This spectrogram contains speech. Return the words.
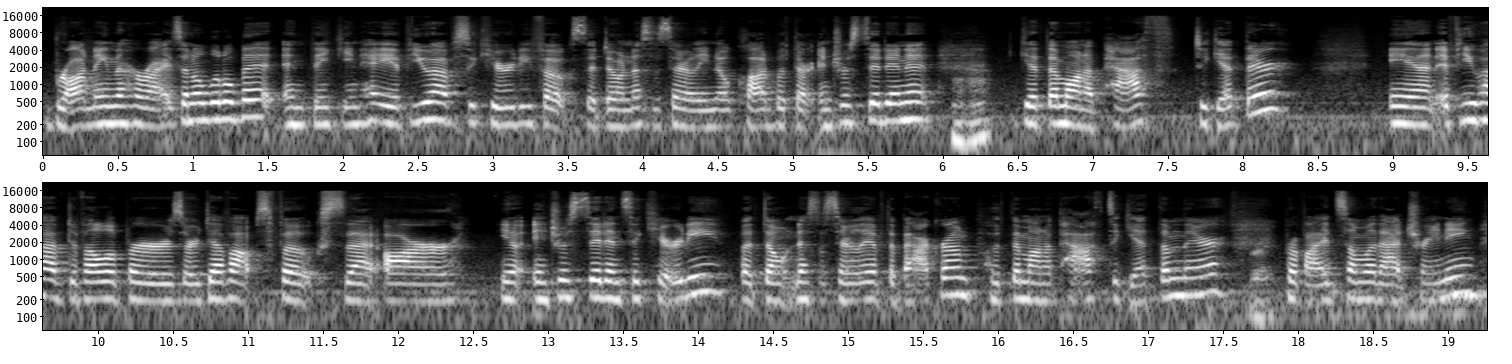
broadening the horizon a little bit and thinking, hey, if you have security folks that don't necessarily know cloud but they're interested in it, mm-hmm. get them on a path to get there. And if you have developers or DevOps folks that are you know interested in security but don't necessarily have the background, put them on a path to get them there. Right. Provide some of that training,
